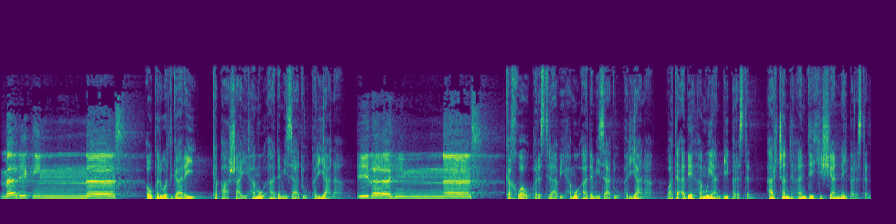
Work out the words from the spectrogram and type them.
ملک الناس. ئەو پەروەردگارەی کە پاشای هەموو ئادەمیزاد و پەریانە. اله الناس. کە خوا و پەرستراوی هەموو ئادەمیزاد و پەریانە، واتە ئەبێ هەموویان بیپەرستن، هەرچەند هەندێکیشیان نەیپەرستن.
